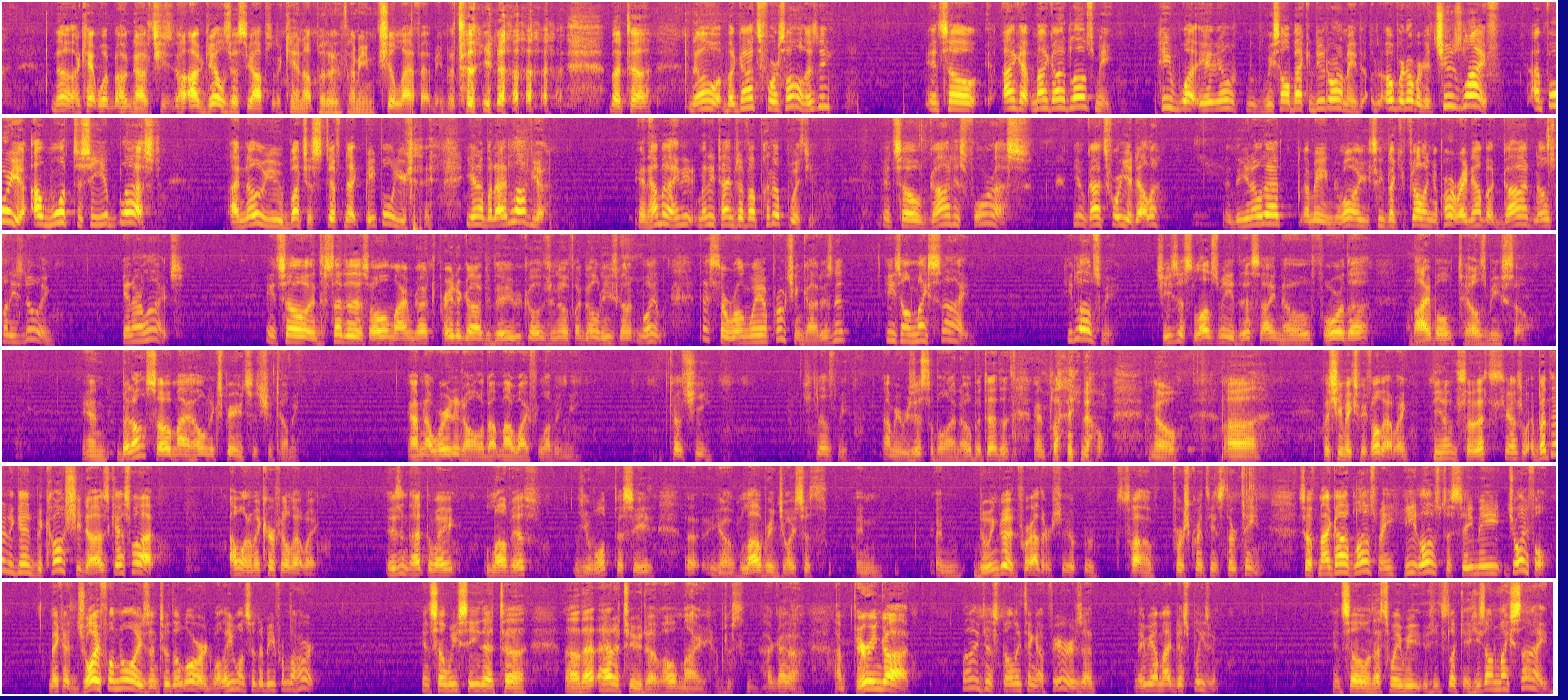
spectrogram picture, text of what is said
no, I can't. What, oh, no, she's uh, Gail's just the opposite. I cannot put a. I mean, she'll laugh at me, but you know, but uh, no, but God's for us all, isn't He? And so I got my God loves me. He what you know we saw back in Deuteronomy over and over again. Choose life. I'm for you. I want to see you blessed. I know you bunch of stiff-necked people, you, you know, but I love you. And how many, many times have I put up with you? And so God is for us. You know, God's for you, Della. Do you know that? I mean, well, it seems like you're falling apart right now, but God knows what He's doing in our lives. And so instead of this, oh my, I'm going to pray to God today because, you know, if I don't, He's going to. Well, that's the wrong way of approaching God, isn't it? He's on my side. He loves me. Jesus loves me, this I know, for the Bible tells me so. And but also my own experiences should tell me. I'm not worried at all about my wife loving me. Because she she loves me. I'm irresistible, I know, but and no, no. Uh, but she makes me feel that way. You know, so that's, you know, but then again, because she does, guess what? I want to make her feel that way. Isn't that the way love is? You want to see, uh, you know, love rejoiceth in and doing good for others. 1 uh, Corinthians 13. So if my God loves me, he loves to see me joyful. Make a joyful noise unto the Lord. Well, he wants it to be from the heart. And so we see that uh, uh, that attitude of, oh my, I'm just, I gotta, I'm fearing God. Well, I just, the only thing I fear is that maybe I might displease him. And so that's the way we, he's looking, he's on my side.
